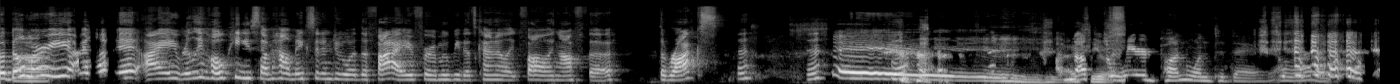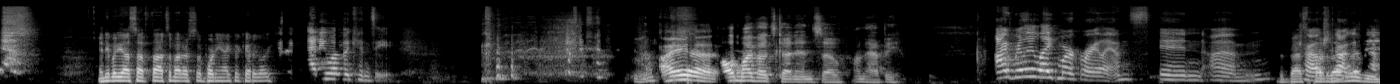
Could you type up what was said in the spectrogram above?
But Bill Uh, Murray, I love it. I really hope he somehow makes it into the five for a movie that's kind of like falling off the the rocks. Huh? Hey! I'm not the weird pun one today. All right. Anybody else have thoughts about our supporting actor category? Anyone but Kenzie. I uh, All my votes got in, so I'm happy. I really like Mark Rylance in um The best Trial part of that movie.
